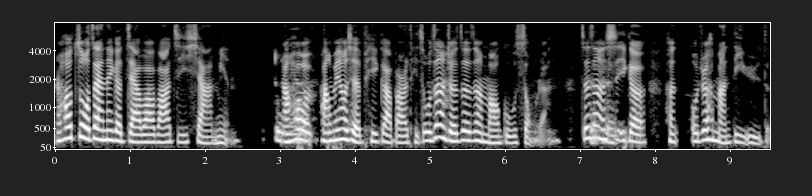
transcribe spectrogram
然后坐在那个夹娃娃机下面，然后旁边又写 pick up artist，我真的觉得这真的毛骨悚然，这真的是一个很，我觉得很蛮地狱的。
